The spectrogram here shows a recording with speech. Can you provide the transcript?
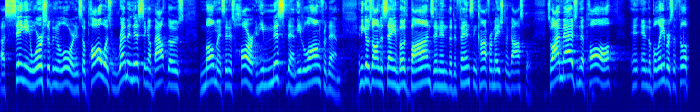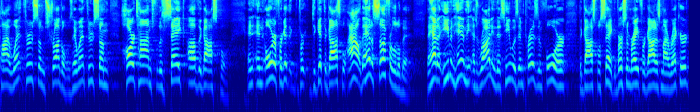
uh, singing and worshiping the Lord. And so Paul was reminiscing about those moments in his heart, and he missed them. He longed for them. And he goes on to say in both bonds and in the defense and confirmation of the gospel. So I imagine that Paul and, the believers of Philippi went through some struggles. They went through some hard times for the sake of the gospel. And, and in order for get the, for, to get the gospel out, they had to suffer a little bit. They had to, even him, as writing this, he was in prison for the gospel's sake. Verse number eight, for God is my record,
